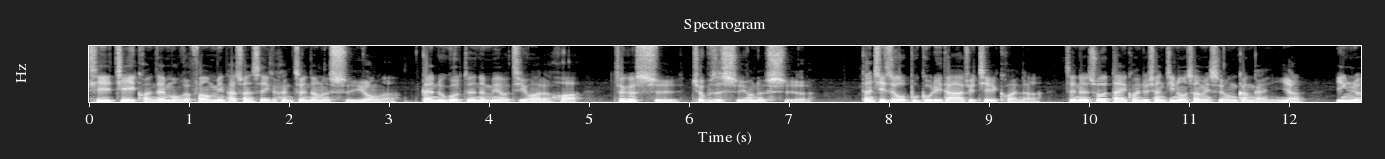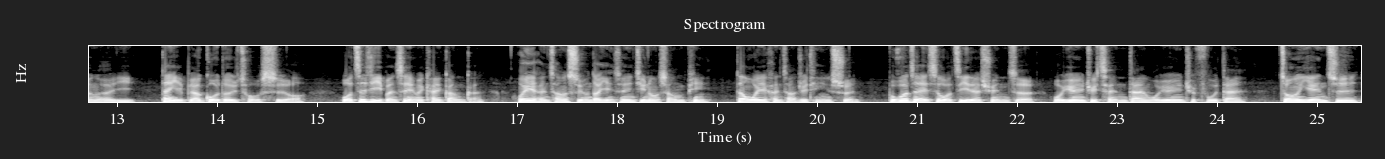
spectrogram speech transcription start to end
其实借款在某个方面，它算是一个很正当的使用啊。但如果真的没有计划的话，这个使就不是使用的使了。但其实我不鼓励大家去借款啊，只能说贷款就像金融上面使用杠杆一样，因人而异。但也不要过多去仇视哦。我自己本身也会开杠杆，我也很常使用到衍生性金融商品，但我也很常去停损。不过这也是我自己的选择，我愿意去承担，我愿意去负担。总而言之，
